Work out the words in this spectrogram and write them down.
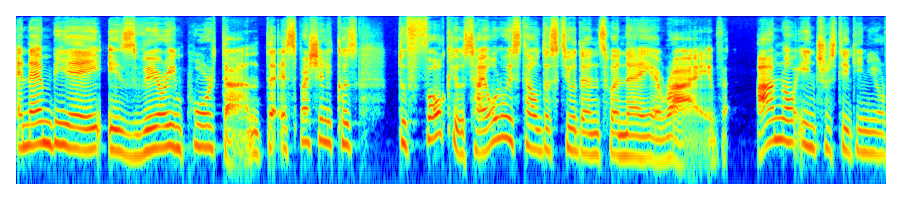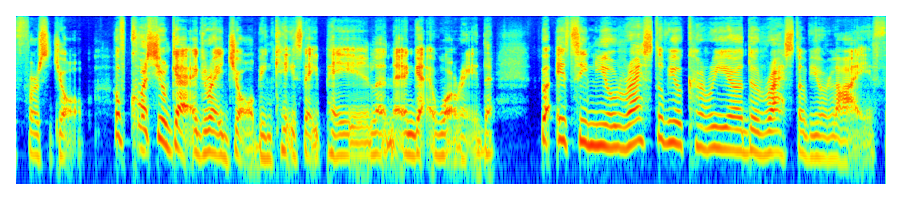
an MBA is very important, especially because to focus, I always tell the students when they arrive, I'm not interested in your first job. Of course, you'll get a great job in case they fail and, and get worried but it's in your rest of your career, the rest of your life.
